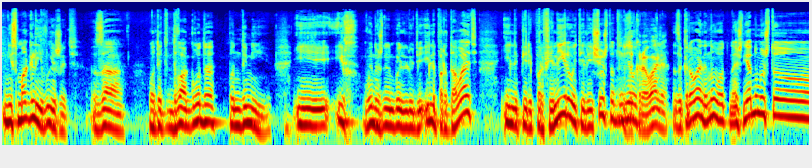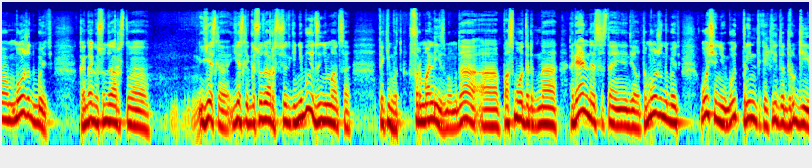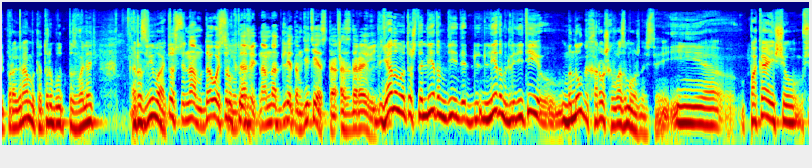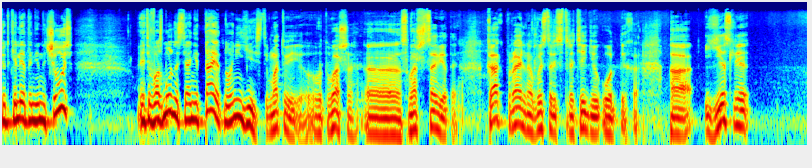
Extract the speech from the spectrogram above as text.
не смогли выжить за вот эти два года пандемии. И их вынуждены были люди или продавать, или перепрофилировать, или еще что-то делать. Закрывали. Закрывали. Ну вот, значит, я думаю, что может быть, когда государство если, если государство все-таки не будет заниматься таким вот формализмом, да, а посмотрит на реальное состояние дела, то, может быть, осенью будут приняты какие-то другие программы, которые будут позволять развивать. То, что нам до осени структуру. дожить, нам надо летом детей оздоровить. Я думаю, то, что летом, летом для детей много хороших возможностей. И пока еще все-таки лето не началось, эти возможности, они тают, но они есть. Матвей, вот ваши, э, ваши советы. Как правильно выстроить стратегию отдыха? А если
